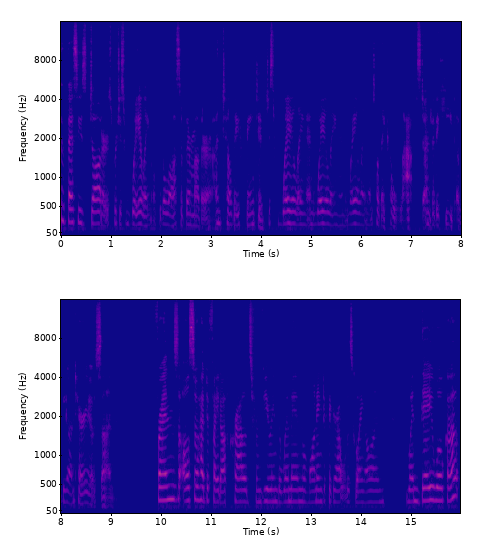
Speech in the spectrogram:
of Bessie's daughters were just wailing over the loss of their mother until they fainted, just wailing and wailing and wailing until they collapsed under the heat of the Ontario sun. Friends also had to fight off crowds from viewing the women, wanting to figure out what was going on. When they woke up,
